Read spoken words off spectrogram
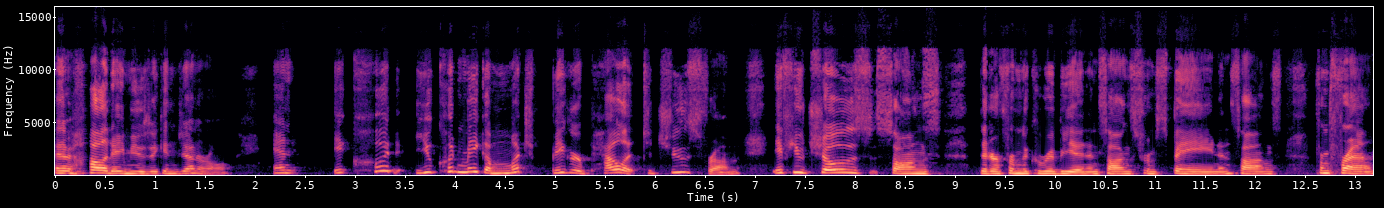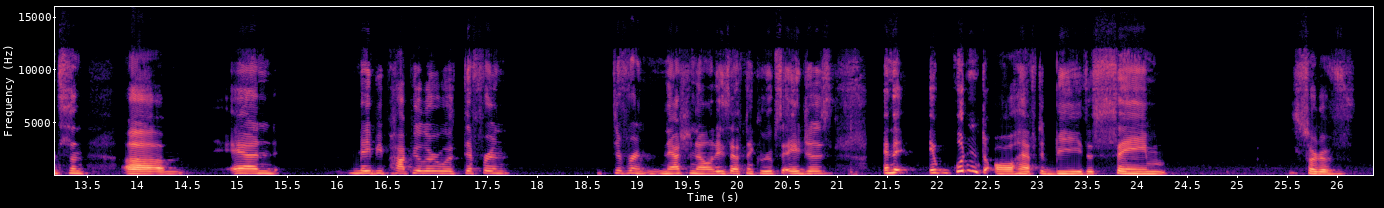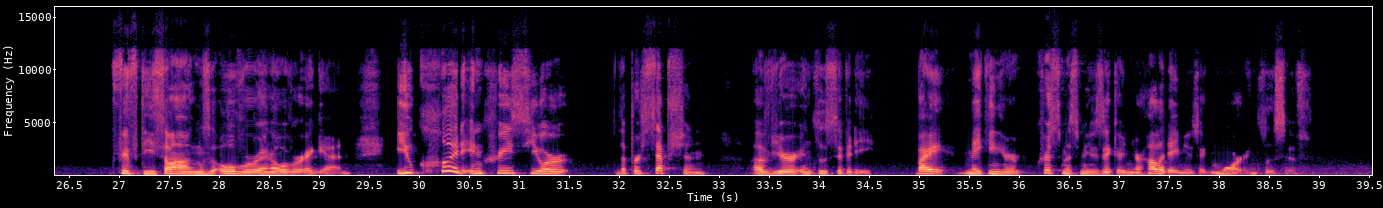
and holiday music in general. And it could you could make a much bigger palette to choose from if you chose songs that are from the Caribbean and songs from Spain and songs from France and um, and maybe popular with different different nationalities, ethnic groups, ages, and it, it wouldn't all have to be the same sort of 50 songs over and over again. You could increase your the perception of your inclusivity by making your Christmas music and your holiday music more inclusive.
